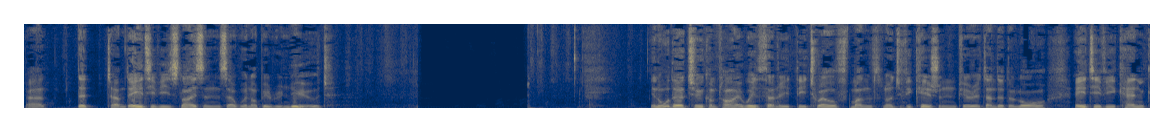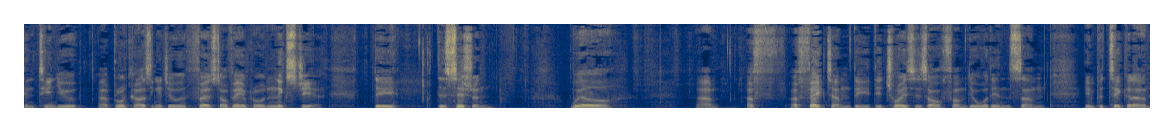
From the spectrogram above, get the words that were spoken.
uh, that um, the ATV's license uh, will not be renewed In order to comply with the 12-month notification period under the law, ATV can continue uh, broadcasting until 1st of April next year. The decision will um, af affect um, the, the choices of um, the audience, um, in particular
